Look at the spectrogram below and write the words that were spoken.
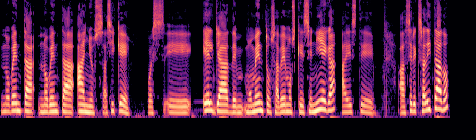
90, 90 años. Así que, pues, eh, él ya de momento sabemos que se niega a este a ser extraditado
